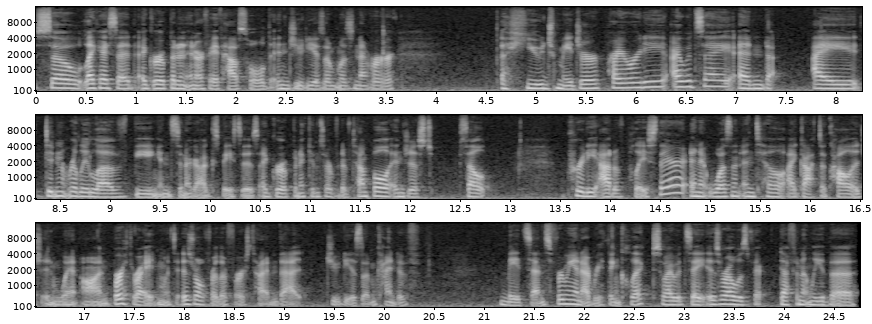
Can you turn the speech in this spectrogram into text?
so, like I said, I grew up in an interfaith household, and Judaism was never a huge major priority, I would say. And I didn't really love being in synagogue spaces. I grew up in a conservative temple and just felt pretty out of place there. And it wasn't until I got to college and went on Birthright and went to Israel for the first time that Judaism kind of made sense for me and everything clicked. So I would say Israel was definitely the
